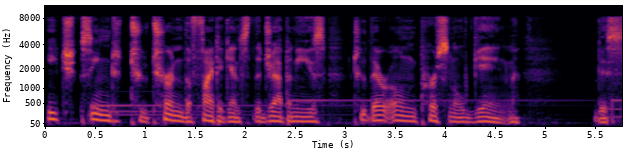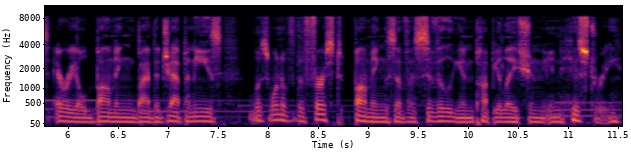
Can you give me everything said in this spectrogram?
each seemed to turn the fight against the Japanese to their own personal gain. This aerial bombing by the Japanese was one of the first bombings of a civilian population in history.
